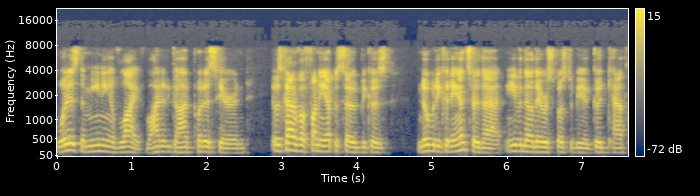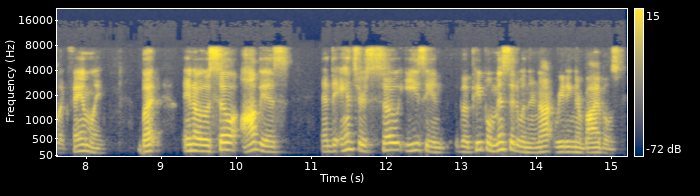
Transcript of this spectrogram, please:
What is the meaning of life? Why did God put us here? And it was kind of a funny episode because nobody could answer that, even though they were supposed to be a good Catholic family. But you know, it was so obvious and the answer is so easy and but people miss it when they're not reading their bibles.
